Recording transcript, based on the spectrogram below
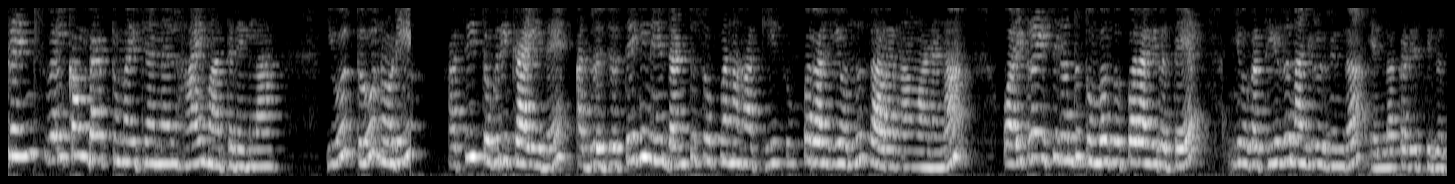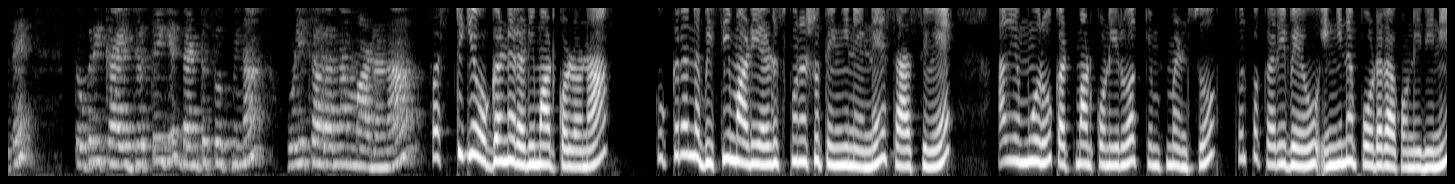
ಮೈ channel hi ಮಾತರೆಗಳ ಇವತ್ತು ನೋಡಿ ಹಸಿ ತೊಗರಿಕಾಯಿ ಇದೆ. ಅದ್ರ ಜೊತೆಗೇನೆ ದಂಟು ಸೊಪ್ಪನ್ನ ಹಾಕಿ ಸೂಪರ್ ಆಗಿ ಒಂದು ಸಾರನ್ನ ಮಾಡೋಣ. ವೈಟ್ ರೈಸಿಗಂತೂ ತುಂಬಾ ಸೂಪರ್ ಆಗಿರುತ್ತೆ ಇವಾಗ ಸೀಸನ್ ಆಗಿರೋದ್ರಿಂದ ಎಲ್ಲ ಕಡೆ ಸಿಗುತ್ತೆ. ತೊಗರಿಕಾಯಿ ಜೊತೆಗೆ ದಂಟು ಸೊಪ್ಪಿನ ಹುಳಿ ಸಾರನ್ನ ಮಾಡೋಣ. ಫಸ್ಟಿಗೆ ಒಗ್ಗರಣೆ ರೆಡಿ ಮಾಡ್ಕೊಳ್ಳೋಣ. ಕುಕ್ಕರನ್ನು ಬಿಸಿ ಮಾಡಿ ಎರಡು ಸ್ಪೂನಷ್ಟು ತೆಂಗಿನ ಎಣ್ಣೆ ಸಾಸಿವೆ. ಹಾಗೆ ಮೂರು ಕಟ್ ಮಾಡ್ಕೊಂಡಿರುವ ಕೆಂಪು ಮೆಣಸು, ಸ್ವಲ್ಪ ಕರಿಬೇವು, ಇಂಗಿನ ಪೌಡರ್ ಹಾಕೊಂಡಿದ್ದೀನಿ.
